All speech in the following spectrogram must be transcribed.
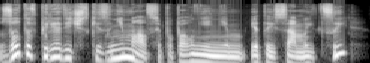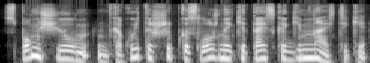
Зотов периодически занимался пополнением этой самой ЦИ с помощью какой-то шибко сложной китайской гимнастики.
